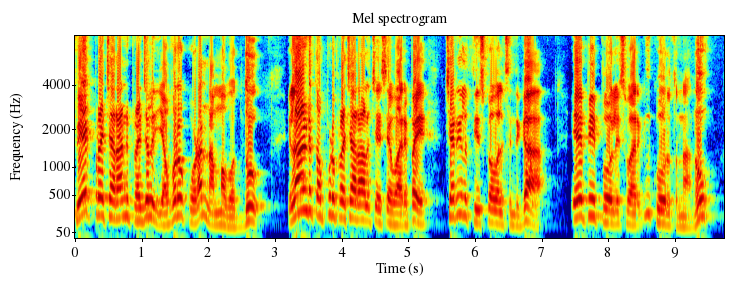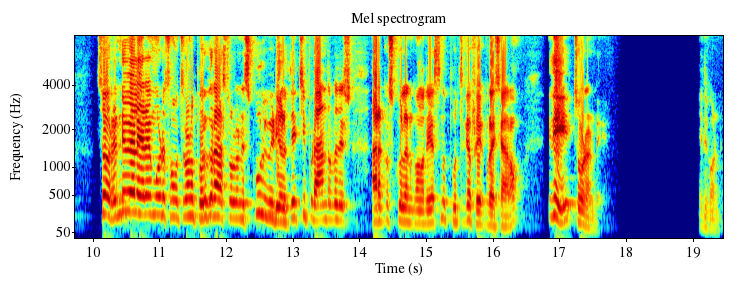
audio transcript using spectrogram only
ఫేక్ ప్రచారాన్ని ప్రజలు ఎవరూ కూడా నమ్మవద్దు. ఇలాంటి తప్పుడు ప్రచారాలు చేసే వారిపై చర్యలు తీసుకోవాల్సిందిగా ఏపీ పోలీస్ వారికి కోరుతున్నాను. సో రెండు వేల ఇరవై మూడు సంవత్సరంలో పొరుగు రాష్ట్రంలోని స్కూల్ వీడియోలు తెచ్చి ఇప్పుడు ఆంధ్రప్రదేశ్ అరకు స్కూల్ అని కొందరు చేస్తున్న పూర్తిగా ఫేక్ ప్రచారం. ఇది చూడండి. ఇదిగోండి.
